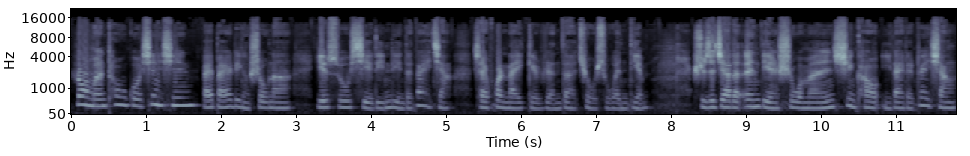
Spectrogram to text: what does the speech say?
让我们透过信心白白领受那耶稣血淋淋的代价，才换来给人的救赎恩典。十字架的恩典是我们信靠依赖的对象，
